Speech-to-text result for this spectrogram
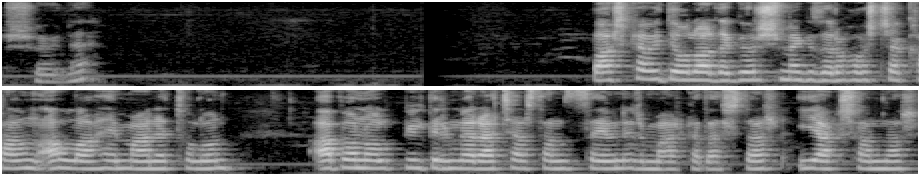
Şöyle. Başka videolarda görüşmek üzere. Hoşça kalın. Allah'a emanet olun. Abone olup bildirimleri açarsanız sevinirim arkadaşlar. İyi akşamlar.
